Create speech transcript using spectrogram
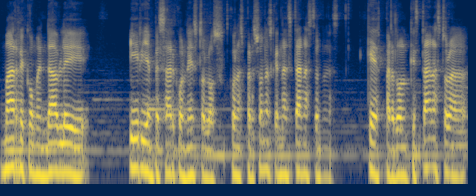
más recomendable ir y empezar con esto, los, con las personas que están hasta, que, perdón, que están hasta,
